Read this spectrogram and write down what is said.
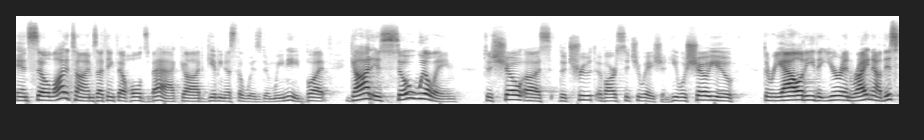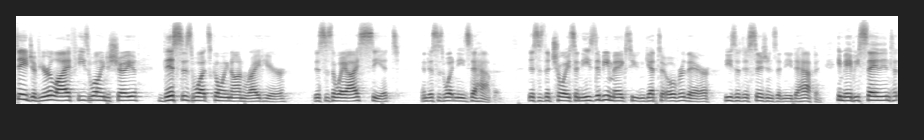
And so, a lot of times, I think that holds back God giving us the wisdom we need. But God is so willing to show us the truth of our situation. He will show you the reality that you're in right now, this stage of your life. He's willing to show you this is what's going on right here. This is the way I see it, and this is what needs to happen. This is the choice that needs to be made so you can get to over there. These are decisions that need to happen. He may be saying,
